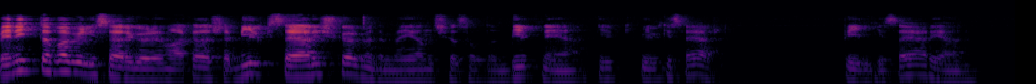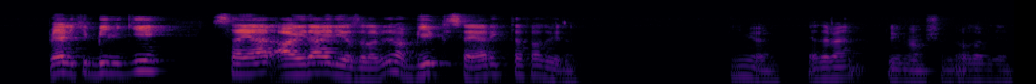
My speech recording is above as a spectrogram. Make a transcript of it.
Ben ilk defa bilgisayarı görüyorum arkadaşlar. Bilgisayar hiç görmedim ben yanlış yazıldığını. Bilg ne ya? Bilg, bilgisayar. Bilgisayar yani. Belki bilgi sayar ayrı ayrı yazılabilir ama bilgisayar ilk defa duydum. Bilmiyorum. Ya da ben duymamışım da olabilirim.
